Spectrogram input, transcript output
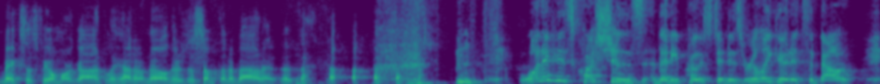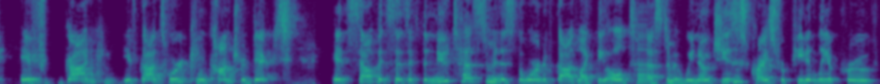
makes us feel more godly. I don't know. There's just something about it. one of his questions that he posted is really good. It's about if god if god's word can contradict itself. It says if the new testament is the word of god like the old testament we know jesus christ repeatedly approved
